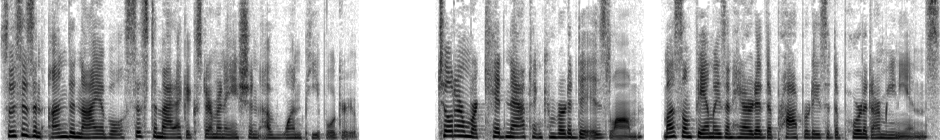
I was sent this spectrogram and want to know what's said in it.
So this is an undeniable, systematic extermination of one people group. Children were kidnapped and converted to Islam. Muslim families inherited the properties of deported Armenians.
